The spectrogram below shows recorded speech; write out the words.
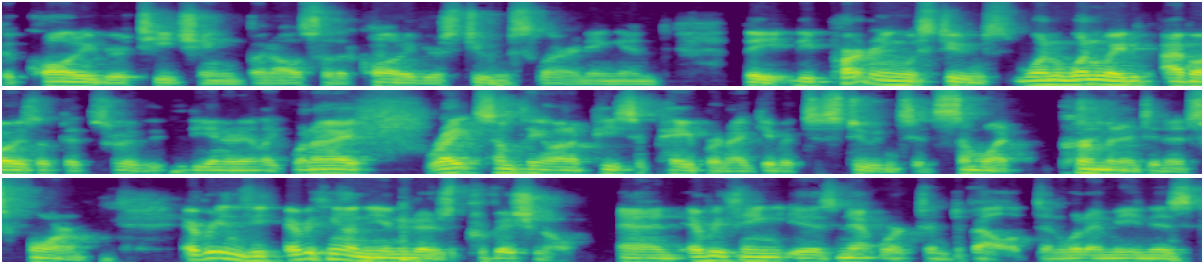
the quality of your teaching, but also the quality of your students' learning. And the, the partnering with students, one, one way I've always looked at sort of the, internet, like when I write something on a piece of paper and I give it to students, it's somewhat permanent in its form. Everything, everything on the internet is provisional and everything is networked and developed. And what I mean is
